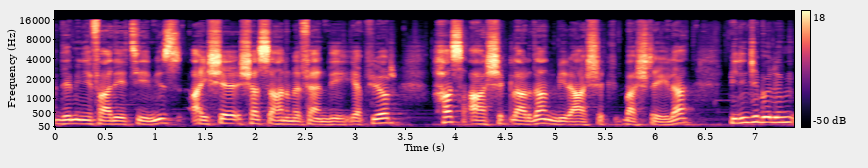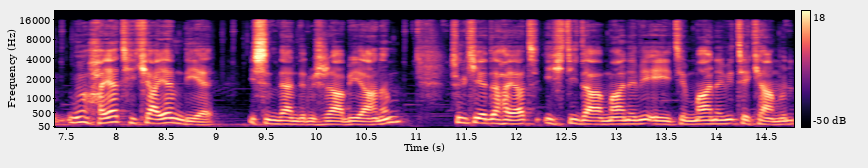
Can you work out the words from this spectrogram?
demin ifade ettiğimiz Ayşe Şasa hanımefendi yapıyor. Has aşıklardan bir aşık başlığıyla. Birinci bölümü Hayat Hikayem diye isimlendirmiş Rabia Hanım. Türkiye'de hayat, ihtida, manevi eğitim, manevi tekamül,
